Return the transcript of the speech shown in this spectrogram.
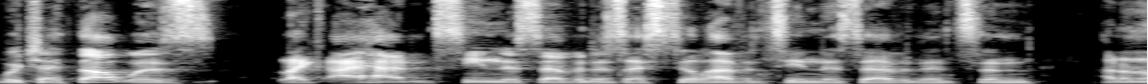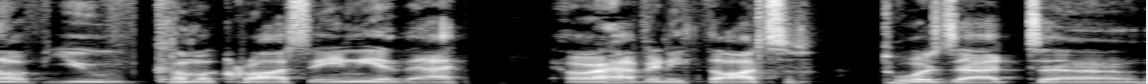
which I thought was like I hadn't seen this evidence. I still haven't seen this evidence, and I don't know if you've come across any of that or have any thoughts towards that. Uh,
